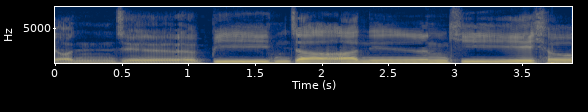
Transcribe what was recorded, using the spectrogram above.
연즉 빈자는 기현혼점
